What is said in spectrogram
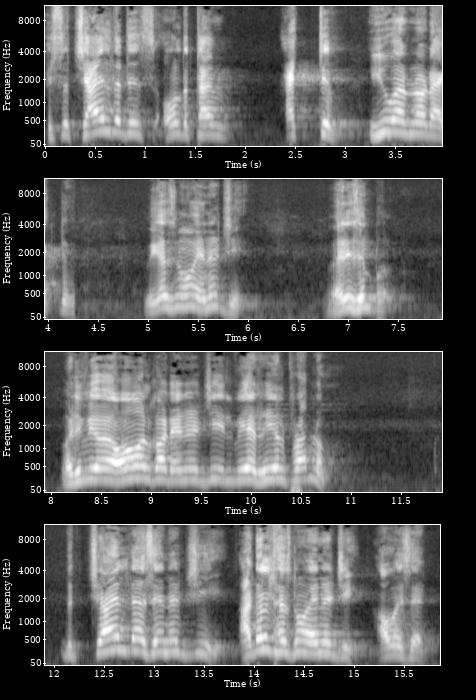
It's the child that is all the time active. You are not active because no energy. Very simple. But if you all got energy, it will be a real problem. The child has energy. Adult has no energy. How is it?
